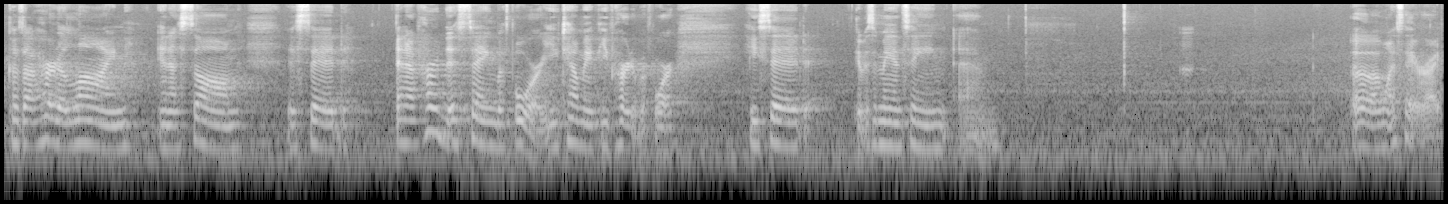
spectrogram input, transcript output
because I heard a line in a song that said, and I've heard this saying before. You tell me if you've heard it before. He said, it was a man singing, um, oh, I want to say it right.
